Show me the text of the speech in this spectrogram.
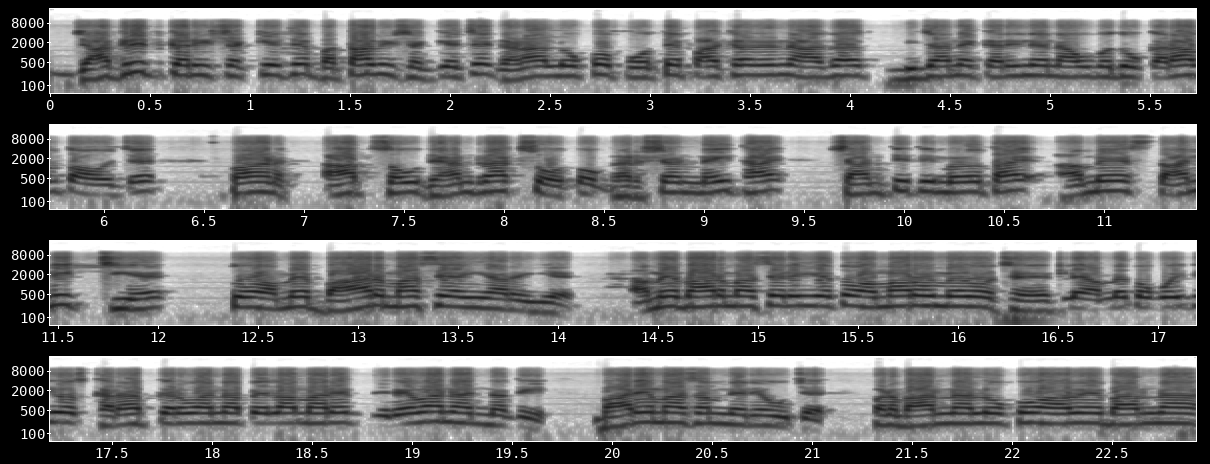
જાગૃત કરી શકીએ છીએ, બતાવી શકીએ છીએ. ઘણા લોકો પોતે પાછળ અને આગળ બીજાને કરીને આવું બધું કરાવતા હોય છે. પણ આપ સૌ ધ્યાન રાખશો તો ઘર્ષણ નહીં થાય, શાંતિથી મેળો થાય. અમે સ્થાનિક છીએ તો અમે બાર માસે અહીંયા રહીએ. અમે બાર માસે રહીએ તો અમારો મેળો છે. એટલે અમે તો કોઈ દિવસ ખરાબ કરવાના પહેલા મારે રહેવાના જ નથી. બારે માસ અમને રહેવું છે. પણ બહારના લોકો આવે, બહારના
